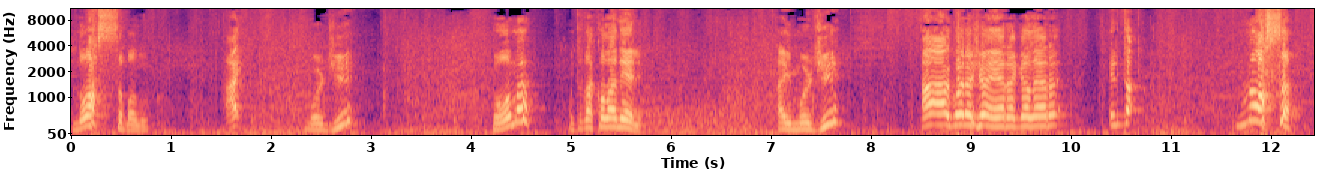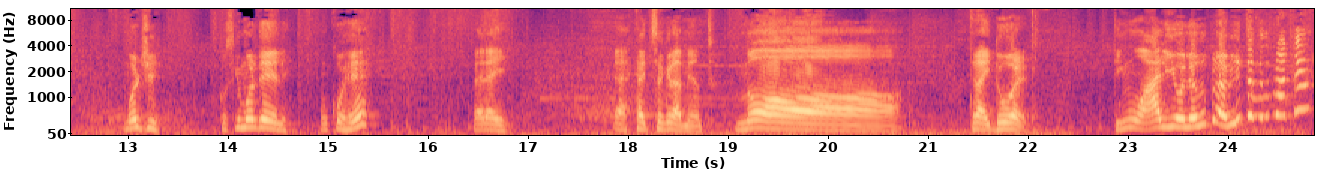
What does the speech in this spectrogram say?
Nossa, maluco. Ai, mordi. Toma. Vamos tentar colar nele. Aí, mordi. Ah, agora já era, galera. Ele tá... Nossa! Mordi. Consegui morder ele. Vamos correr. Pera aí. É, cai de sangramento. Nó! Traidor. Tem um alien olhando pra mim, tá vindo pra cá.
